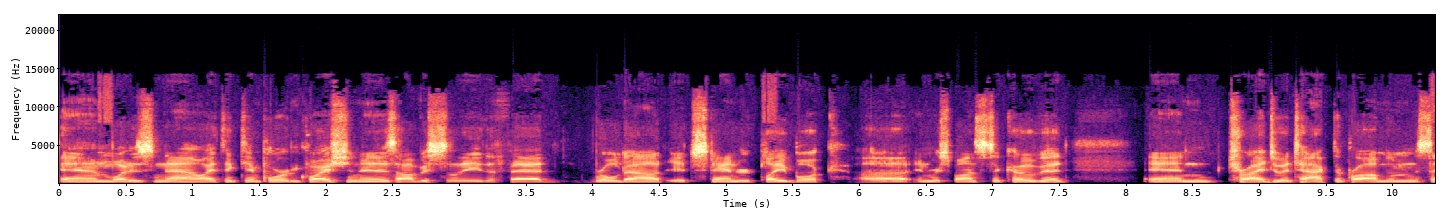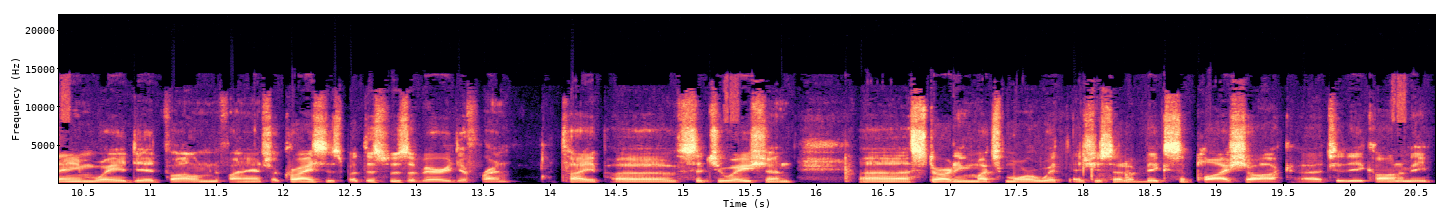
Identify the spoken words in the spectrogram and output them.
and what is now, I think, the important question is obviously the Fed rolled out its standard playbook uh, in response to COVID and tried to attack the problem the same way it did following the financial crisis. But this was a very different type of situation, uh, starting much more with, as you said, a big supply shock uh, to the economy.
